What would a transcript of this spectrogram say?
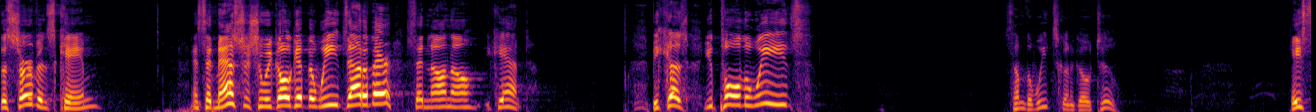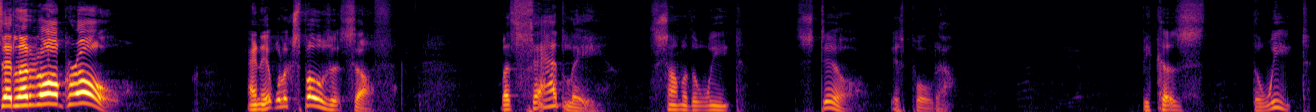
The servants came and said, Master, should we go get the weeds out of there? He said, No, no, you can't. Because you pull the weeds, some of the wheat's going to go too. He said, Let it all grow, and it will expose itself. But sadly, some of the wheat still is pulled out. Because the wheat,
